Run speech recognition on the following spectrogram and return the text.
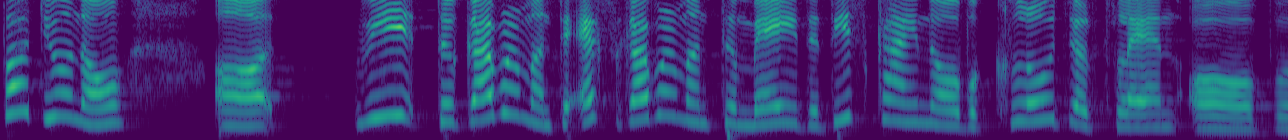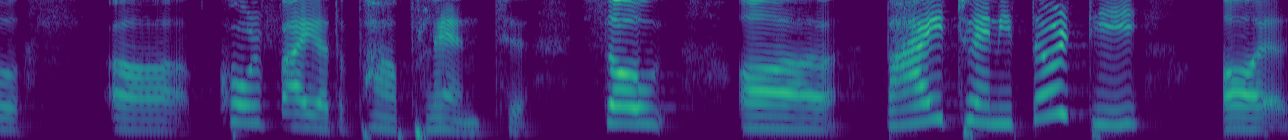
But you know, uh, we, the government, the ex-government made this kind of closure plan of uh, coal-fired power plant. So uh, by 2030, uh,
